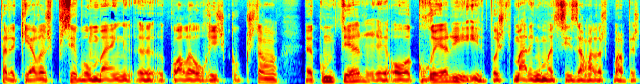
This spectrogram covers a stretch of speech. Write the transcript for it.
para que elas percebam bem eh, qual é o risco que estão a cometer eh, ou a correr e, depois tomarem uma decisão elas próprias.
